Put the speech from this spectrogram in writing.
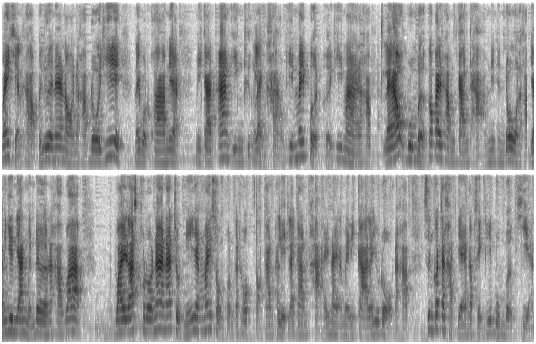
ไม่เขียนข่าวไปเรื่อยแน่นอนนะครับ โดยที่ในบทความเนี่ยมีการอ้างอิงถึงแหล่งข่าวที่ไม่เปิดเผยที่มานะครับ แล้วบลูมเบิร์กก็ไปทำการถาม Nintendo นะครับ ยังยืนยันเหมือนเดิมนะครับว่า ไวรัสโคโรนาณจุดนี้ยังไม่ส่งผลกระทบต่อการผลิตและการขายในอเมริกาและยุโรปนะครับ ซึ่งก็จะขัดแย้งกับสิ่งที่บูมเบิร์กเขียน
